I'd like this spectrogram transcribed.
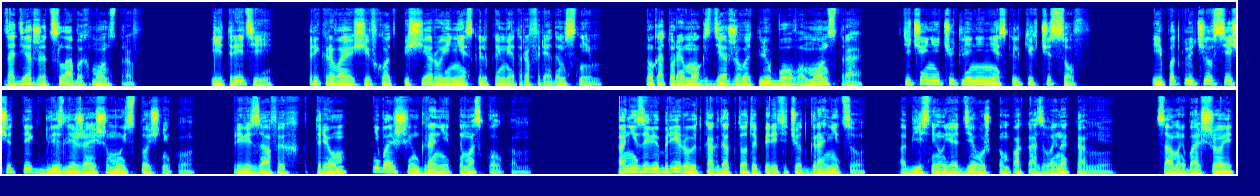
Задержит слабых монстров. И третий прикрывающий вход в пещеру и несколько метров рядом с ним, но который мог сдерживать любого монстра в течение чуть ли не нескольких часов, и подключил все щиты к близлежащему источнику, привязав их к трем небольшим гранитным осколкам. «Они завибрируют, когда кто-то пересечет границу», объяснил я девушкам, показывая на камни. «Самый большой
